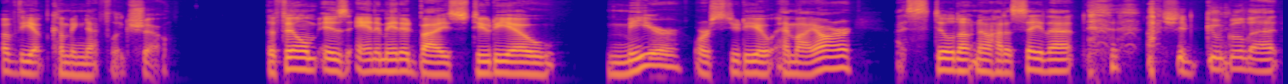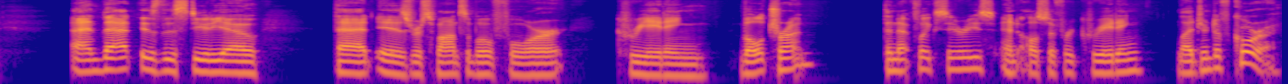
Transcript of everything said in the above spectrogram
of the upcoming Netflix show. The film is animated by Studio Mir or Studio MIR. I still don't know how to say that. I should Google that. And that is the studio that is responsible for creating Voltron, the Netflix series, and also for creating Legend of Korra.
